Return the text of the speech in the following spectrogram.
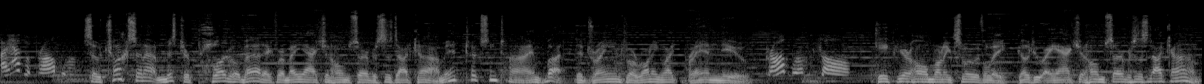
I have a problem. So Chuck sent out Mr. Plugomatic from AActionHomeservices.com. It took some time, but the drains were running like brand new. Problem solved. Keep your home running smoothly. Go to AActionHomeservices.com.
